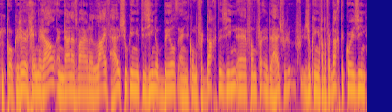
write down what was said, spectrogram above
de procureur-generaal. En daarnaast waren er live huiszoekingen te zien op beeld. En je kon de verdachten zien, uh, van de huiszoekingen van de verdachten kon je zien.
